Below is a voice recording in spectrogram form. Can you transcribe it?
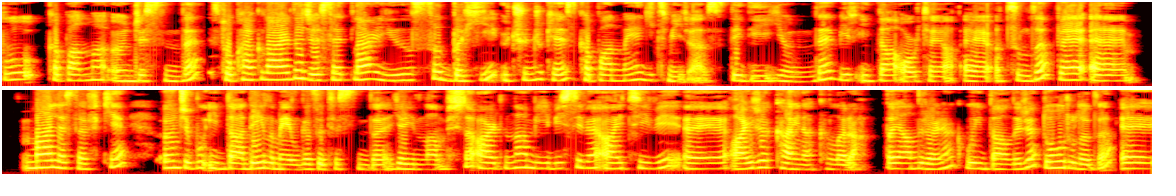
bu kapanma öncesinde sokaklarda cesetler yığılsa dahi üçüncü kez kapanmaya gitmeyeceğiz dediği yönünde bir iddia ortaya e, atıldı ve e, maalesef ki Önce bu iddia Daily Mail gazetesinde yayınlanmıştı. Ardından BBC ve ITV e, ayrı kaynaklara dayandırarak bu iddiaları doğruladı. E,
